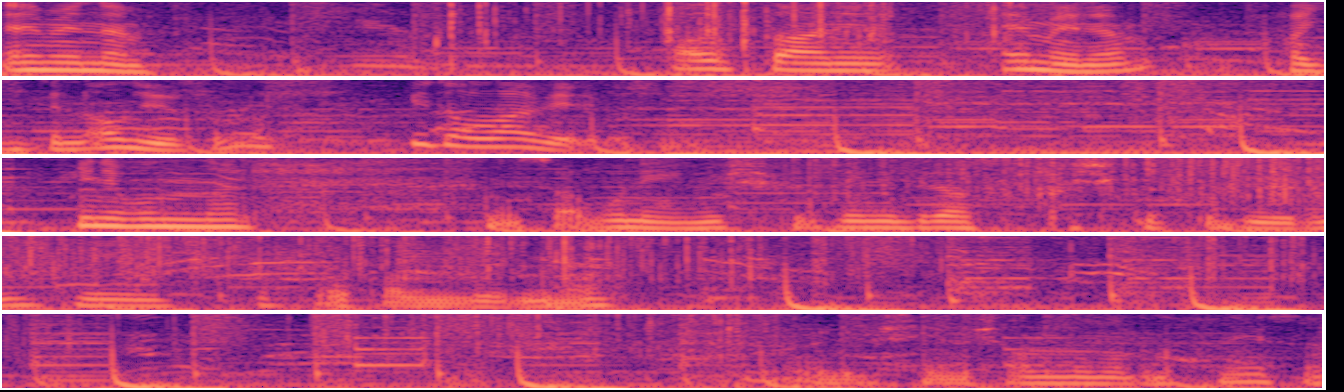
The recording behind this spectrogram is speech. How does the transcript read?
M&M. 6 tane M&M paketini alıyorsunuz. 1 dolar veriyorsunuz. Yine bunlar Mesela bu neymiş? Beni biraz kışkırttı diyorum. Neymiş? Bakalım diyorum ya. Anlamadım. Neyse.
